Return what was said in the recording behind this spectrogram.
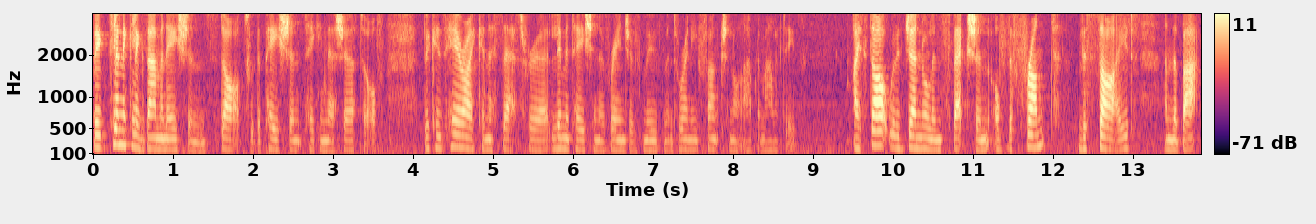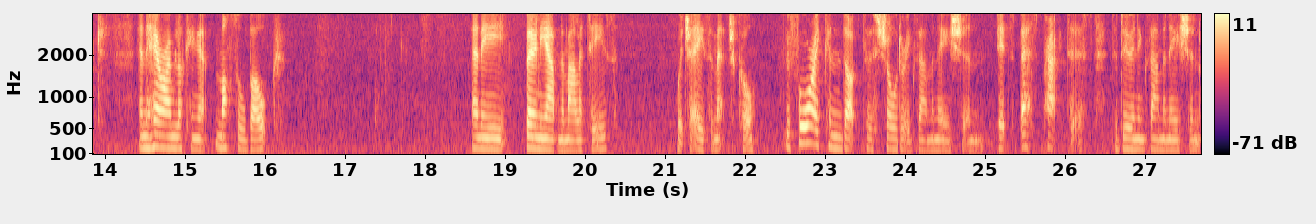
The clinical examination starts with the patient taking their shirt off because here I can assess for a limitation of range of movement or any functional abnormalities. I start with a general inspection of the front, the side and the back and here I'm looking at muscle bulk, any bony abnormalities which are asymmetrical. Before I conduct a shoulder examination, it's best practice to do an examination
